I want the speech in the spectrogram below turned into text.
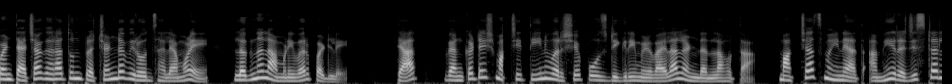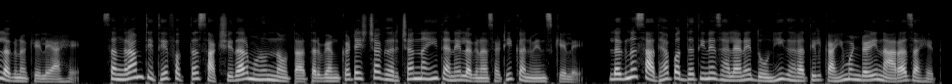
पण त्याच्या घरातून प्रचंड विरोध झाल्यामुळे लग्न लांबणीवर पडले. त्यात व्यंकटेश मागची तीन वर्षे पोस्ट डिग्री मिळवायला लंडनला होता. मागच्याच महिन्यात आम्ही रजिस्टर लग्न केले आहे. संग्राम तिथे फक्त साक्षीदार म्हणून नव्हता तर व्यंकटेशच्या घरच्यांनाही त्याने लग्नासाठी कन्व्हिन्स केले. लग्न साध्या पद्धतीने झाल्याने दोन्ही घरातील काही मंडळी नाराज आहेत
